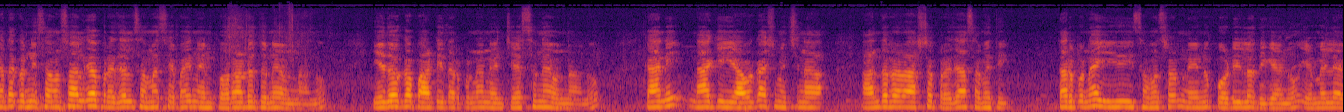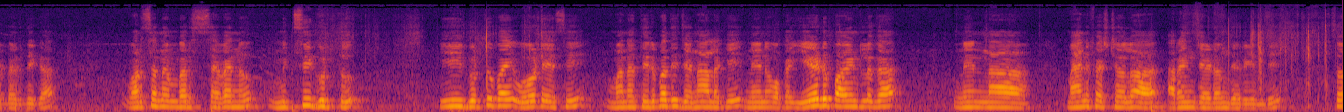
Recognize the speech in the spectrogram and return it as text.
గత కొన్ని సంవత్సరాలుగా ప్రజల సమస్యపై నేను పోరాడుతూనే ఉన్నాను. ఏదో ఒక పార్టీ తరపున నేను చేస్తూనే ఉన్నాను. కానీ నాకు ఈ అవకాశం ఇచ్చిన ఆంధ్ర రాష్ట్ర ప్రజా సమితి తరపున ఈ సంవత్సరం నేను పోటీలో దిగాను. ఎమ్మెల్యే అభ్యర్థిగా. వరుస నెంబర్ సెవెన్ మిక్సీ గుర్తు. ఈ గుర్తుపై ఓటేసి మన తిరుపతి జనాలకి నేను ఒక ఏడు పాయింట్లుగా నేను నా మేనిఫెస్టోలో అరేంజ్ చేయడం జరిగింది. సో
